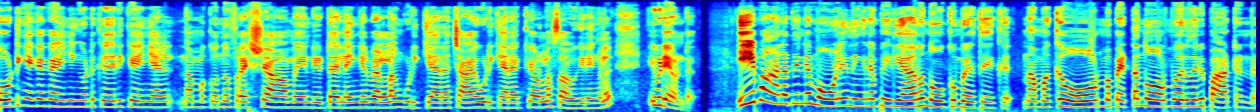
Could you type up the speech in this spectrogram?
ബോട്ടിംഗ് ഒക്കെ കഴിഞ്ഞ് ഇങ്ങോട്ട് കയറി കഴിഞ്ഞാൽ നമുക്കൊന്ന് ഫ്രഷ് ആവാൻ വേണ്ടിയിട്ട് അല്ലെങ്കിൽ വെള്ളം കുടിക്കാനോ ചായ കുടിക്കാനോ ഒക്കെ ഉള്ള സൗകര്യങ്ങൾ ഇവിടെയുണ്ട്. ഈ പാലത്തിന്റെ മുകളിൽ നിന്ന് ഇങ്ങനെ പെരിയാറ് നോക്കുമ്പോഴത്തേക്ക് നമുക്ക് ഓർമ്മ പെട്ടെന്ന് ഓർമ്മ വരുന്നൊരു പാട്ടുണ്ട്.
